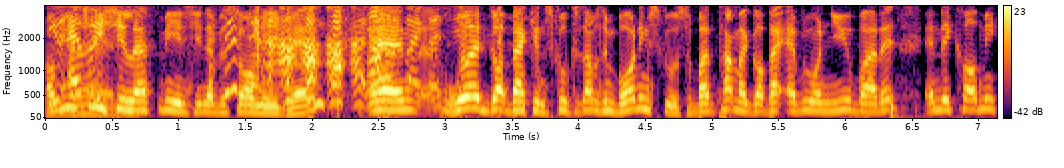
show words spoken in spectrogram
Obviously, ever- she left me and she never saw me again. and like word got back in school because I was in boarding school. So by the time I got back, everyone knew about it, and they called me,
